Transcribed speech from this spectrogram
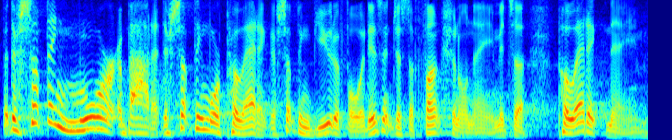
But there's something more about it. There's something more poetic. There's something beautiful. It isn't just a functional name, it's a poetic name.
